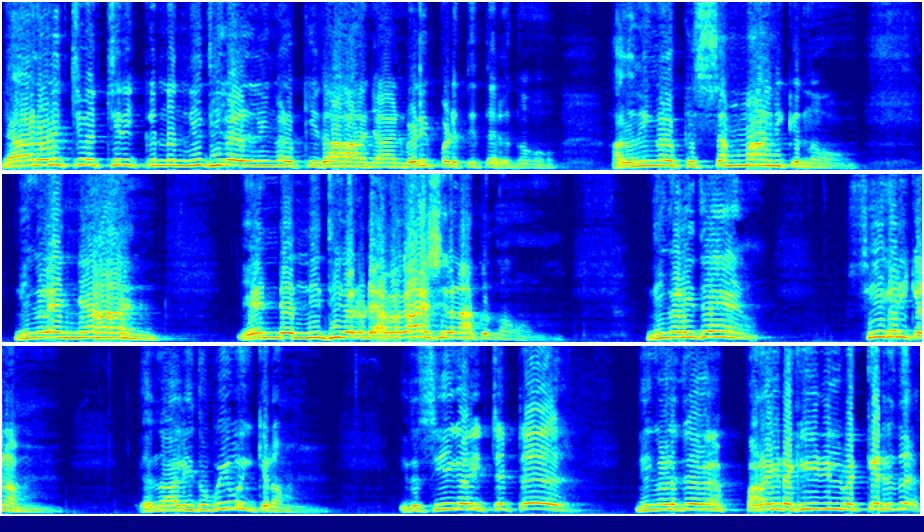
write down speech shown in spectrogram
ഞാൻ ഒളിച്ചു വച്ചിരിക്കുന്ന നിധികൾ നിങ്ങൾക്കിതാ ഞാൻ വെളിപ്പെടുത്തി തരുന്നു. അത് നിങ്ങൾക്ക് സമ്മാനിക്കുന്നു. നിങ്ങളെ ഞാൻ എന്റെ നിധികളുടെ അവകാശികളാക്കുന്നു. നിങ്ങളിത് സ്വീകരിക്കണം. എന്നാൽ ഇത് ഉപയോഗിക്കണം. ഇത് സ്വീകരിച്ചിട്ട് നിങ്ങളിത് പറയുടെ കീഴിൽ വെക്കരുത്.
